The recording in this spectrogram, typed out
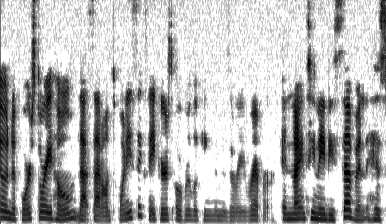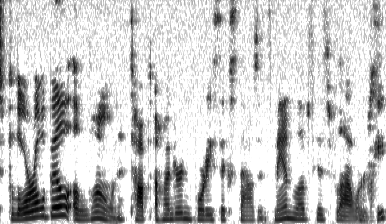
owned a four story home that sat on 26 acres overlooking the Missouri River. In 1987, his floral bill alone topped 146,000. Man loves his flowers. Right?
